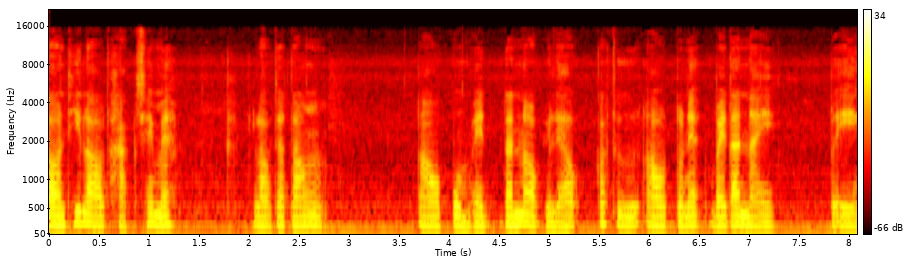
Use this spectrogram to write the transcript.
ตอนที่เราถักใช่ไหมเราจะต้องเอาปุ่มไอ้ด้านนอกอยู่แล้ว ก็คือเอาตัวเนี้ยไว้ด้านในตัวเอง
